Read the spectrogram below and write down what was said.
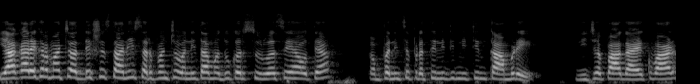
या कार्यक्रमाच्या अध्यक्षस्थानी सरपंच वनिता मधुकर सुरवसे ह्या होत्या. कंपनीचे प्रतिनिधी नितीन कांबळे निजपा गायकवाड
